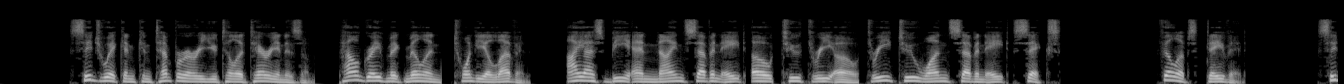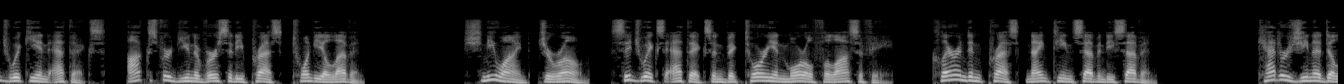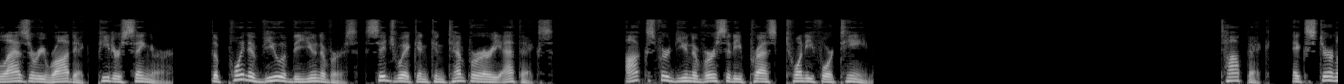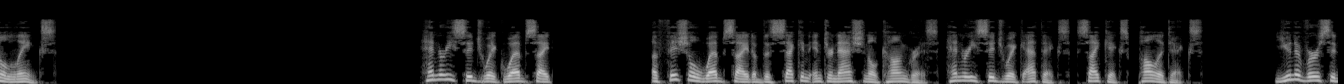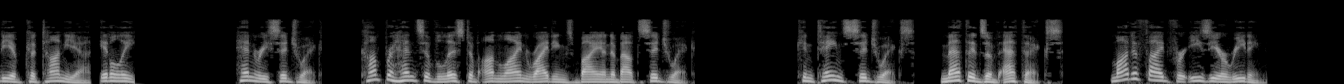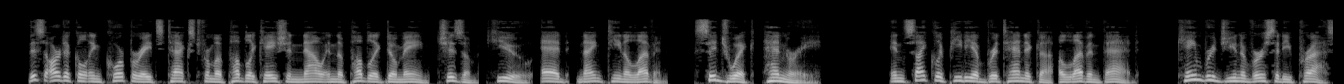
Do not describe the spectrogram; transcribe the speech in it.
Sidgwick and Contemporary Utilitarianism. Palgrave Macmillan, 2011. ISBN 978-0-230-32178-6 Phillips, David. Sidgwickian Ethics. Oxford University Press, 2011. Schneewind, Jerome. Sidgwick's Ethics and Victorian Moral Philosophy. Clarendon Press, 1977. Katarzyna de Lazari-Radek, Peter Singer. The Point of View of the Universe, Sidgwick and Contemporary Ethics. Oxford University Press, 2014. External links Henry Sidgwick website Official website of the Second International Congress, Henry Sidgwick Ethics, Psychics, Politics. University of Catania, Italy Henry Sidgwick. Comprehensive list of online writings by and about Sidgwick. Contains Sidgwick's "'Methods of Ethics' modified for easier reading. This article incorporates text from a publication now in the public domain, Chisholm, Hugh, ed. 1911. Sidgwick, Henry. Encyclopædia Britannica 11th ed. Cambridge University Press.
